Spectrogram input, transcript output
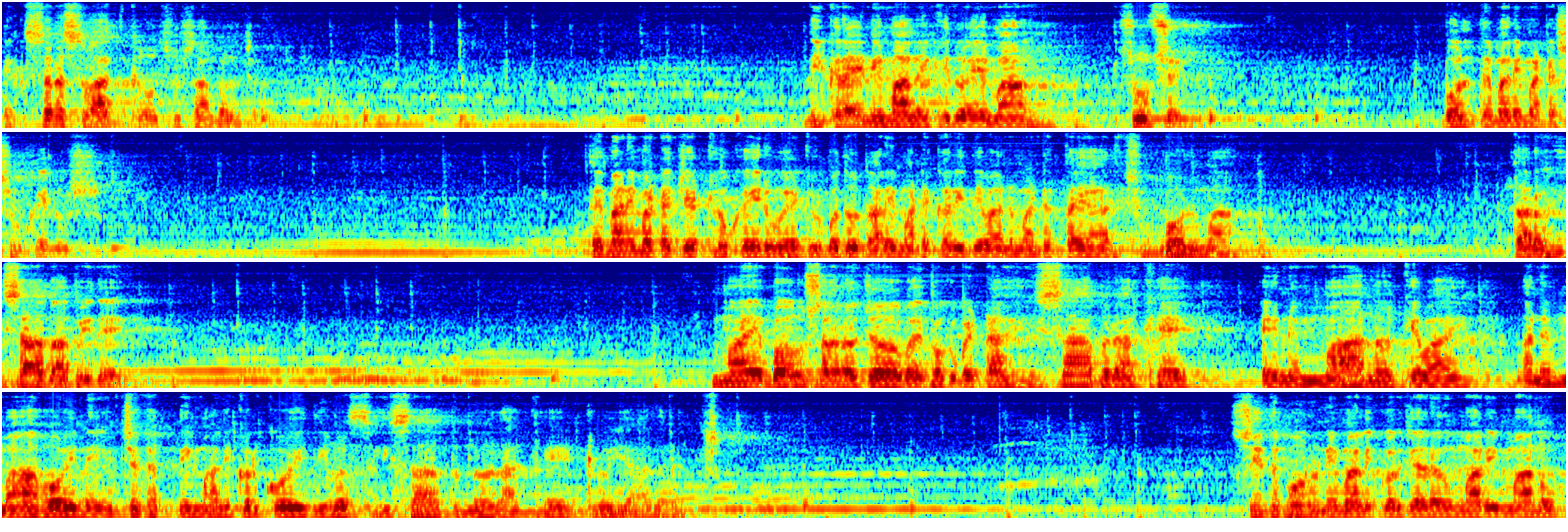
એક સરસ વાત કહું છું, સાંભળજો. દીકરાએ ની માને કીધું, એ માં, શું છે? બોલ, તે મારી માટે શું કર્યું છે? તે મારી માટે જેટલું કર્યું એટલું બધું તારી માટે કરી દેવાને માટે તૈયાર છું. બોલ, માં. તારો હિસાબ આપી દે. માએ બહુ સારો જવાબ આપ્યો કે, બેટા, હિસાબ રાખે એને માં ન કહેવાય અને માં હોય ને જગતની માલિકોર કોઈ દિવસ હિસાબ ન રાખે એટલું યાદ રાખજો. સિદ્ધપુરની માલિકોર જ્યારે હું મારી માનું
